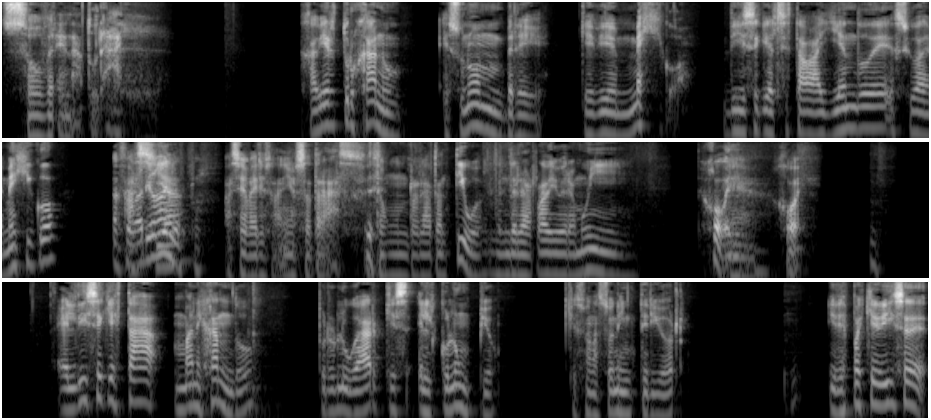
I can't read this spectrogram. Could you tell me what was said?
sobrenatural. Javier Trujano es un hombre que vive en México. Dice que él se estaba yendo de Ciudad de México Hace varios años. hace varios años atrás. Esto es un relato antiguo, donde la radio era muy Joven. eh, joven. Él dice que está manejando por un lugar que es el Columpio, que es una zona interior. Y después que dice,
